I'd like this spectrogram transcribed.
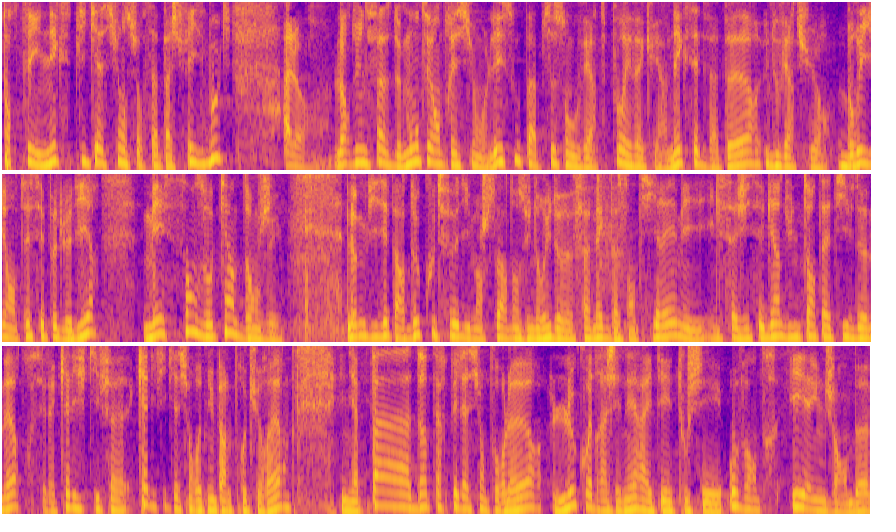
porter une explication sur sa page Facebook. Alors, lors d'une phase de montée en pression, les soupapes se sont ouvertes pour évacuer un excès de vapeur, une ouverture bruyante, et c'est peu de le dire, mais sans aucun danger. L'homme visé par deux coups de feu dimanche soir dans une rue de Famec va s'en tirer, mais il s'agissait bien d'une tentative de meurtre. C'est la qualification retenue par le procureur. Il n'y a pas d'interpellation pour l'heure. Le quadragénaire a été touché au ventre et à une jambe.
